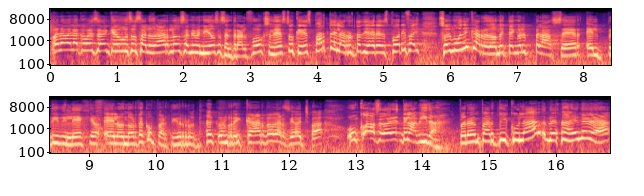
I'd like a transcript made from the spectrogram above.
Hola, hola, ¿cómo están? Qué gusto saludarlos. Sean bienvenidos a Central Fox en esto que es parte de la ruta diaria de Spotify. Soy Mónica Redondo y tengo el placer, el privilegio, el honor de compartir ruta con Ricardo García Ochoa, un conocedor de la vida, pero en particular de la NBA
